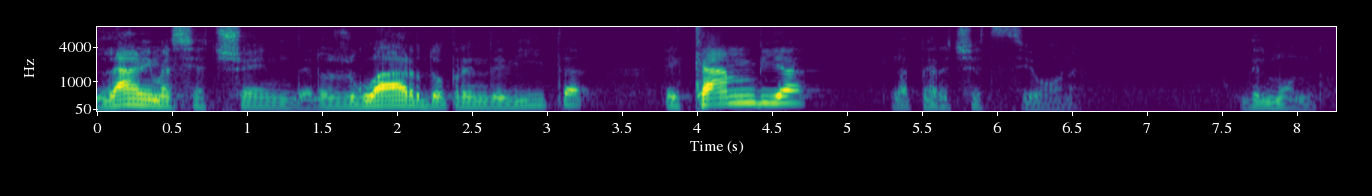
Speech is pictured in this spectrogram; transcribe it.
l'anima si accende, lo sguardo prende vita e cambia la percezione del mondo.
